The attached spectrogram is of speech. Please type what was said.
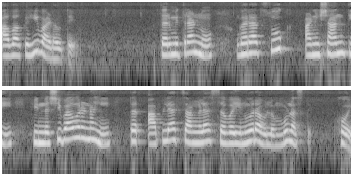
आवाकही वाढवते. तर मित्रांनो घरात सुख आणि शांती ही नशिबावर नाही तर आपल्या चांगल्या सवयींवर अवलंबून असते. होय.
